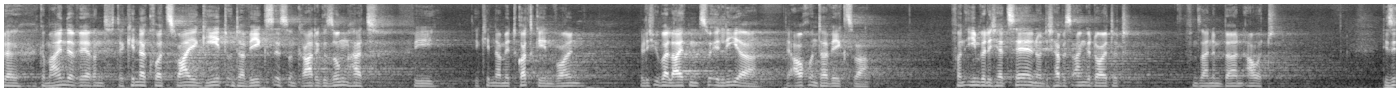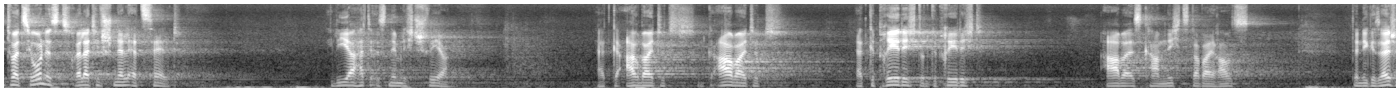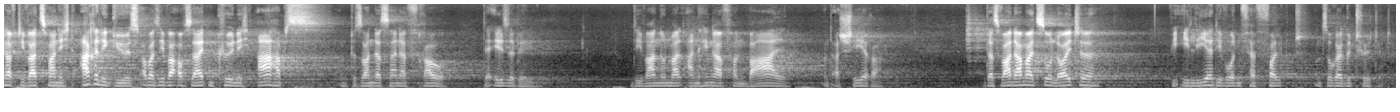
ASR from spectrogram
Liebe Gemeinde, während der Kinderchor 2 geht, unterwegs ist und gerade gesungen hat, wie die Kinder mit Gott gehen wollen, will ich überleiten zu Elia, der auch unterwegs war. Von ihm will ich erzählen und ich habe es angedeutet von seinem Burnout. Die Situation ist relativ schnell erzählt. Elia hatte es nämlich schwer. Er hat gearbeitet und gearbeitet, er hat gepredigt und gepredigt, aber es kam nichts dabei raus. Denn die Gesellschaft, die war zwar nicht areligiös, aber sie war auf Seiten König Ahabs und besonders seiner Frau, der Ilsebill. Die waren nun mal Anhänger von Baal und Aschera. Das war damals so Leute wie Elia, die wurden verfolgt und sogar getötet.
